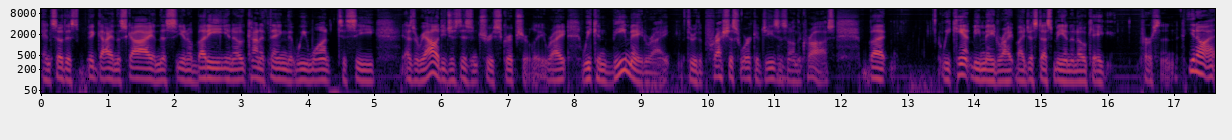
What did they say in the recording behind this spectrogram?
And so this big guy in the sky and this, you know, buddy, you know, kind of thing that we want to see as a reality just isn't true scripturally, right? We can be made right through the precious work of Jesus on the cross, but we can't be made right by just us being an okay person. You know, I,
